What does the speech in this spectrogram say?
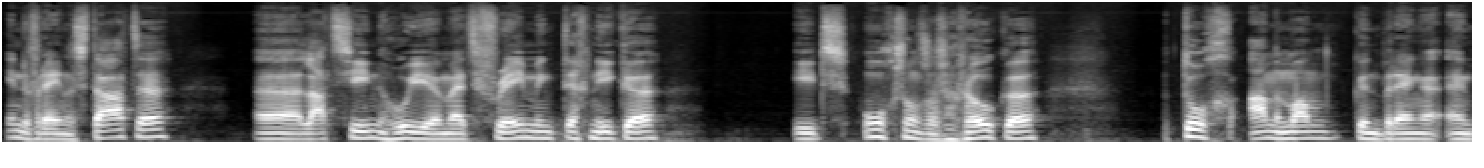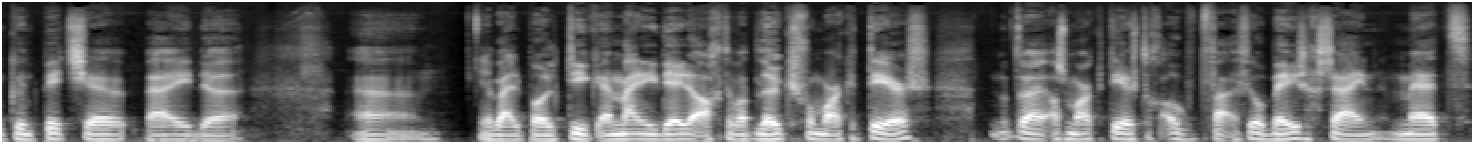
in de Verenigde Staten eh, laat zien hoe je met framing technieken iets ongezonds als roken toch aan de man kunt brengen en kunt pitchen bij de, ja, bij de politiek. En mijn idee erachter wat leuk is voor marketeers, dat wij als marketeers toch ook veel bezig zijn met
